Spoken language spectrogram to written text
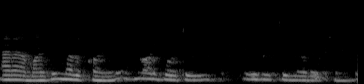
ಆರಾಮಾಗಿ ಮಲ್ಕೊಂಡು ನೋಡ್ಬೋದು. ಈ ರೀತಿ ನೋಡೋದ್ರಿಂದ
